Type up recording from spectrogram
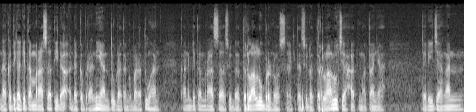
Nah, ketika kita merasa tidak ada keberanian untuk datang kepada Tuhan, karena kita merasa sudah terlalu berdosa, kita sudah terlalu jahat matanya. Jadi jangan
